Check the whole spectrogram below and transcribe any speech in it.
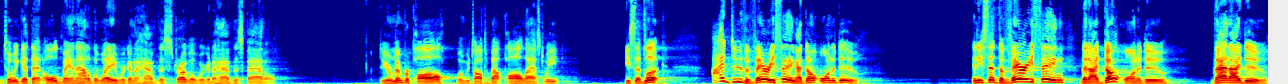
until we get that old man out of the way, we're going to have this struggle. We're going to have this battle. Do you remember Paul when we talked about Paul last week? He said, Look, I do the very thing I don't want to do. And he said, The very thing that I don't want to do, that I do.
